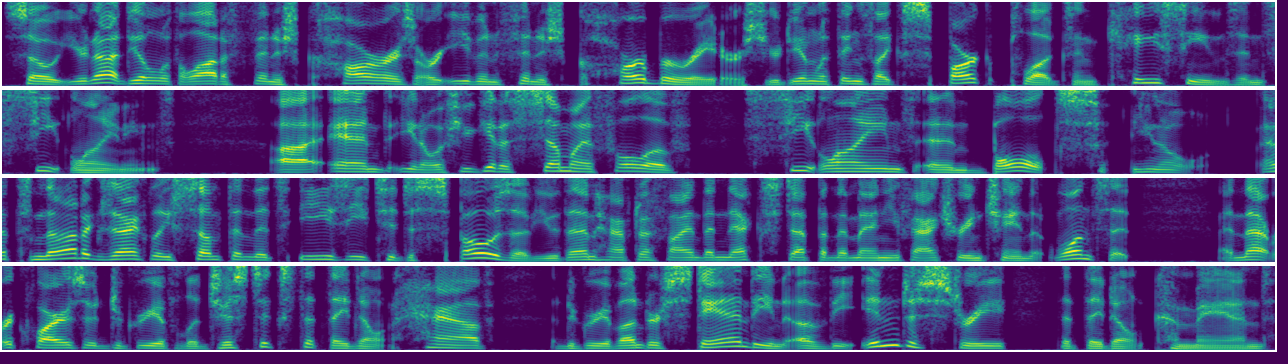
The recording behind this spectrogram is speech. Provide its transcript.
So you're not dealing with a lot of finished cars or even finished carburetors. You're dealing with things like spark plugs and casings and seat linings. Uh, and you know, if you get a semi full of seat lines and bolts, you know, that's not exactly something that's easy to dispose of. You then have to find the next step in the manufacturing chain that wants it. And that requires a degree of logistics that they don't have, a degree of understanding of the industry that they don't command,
